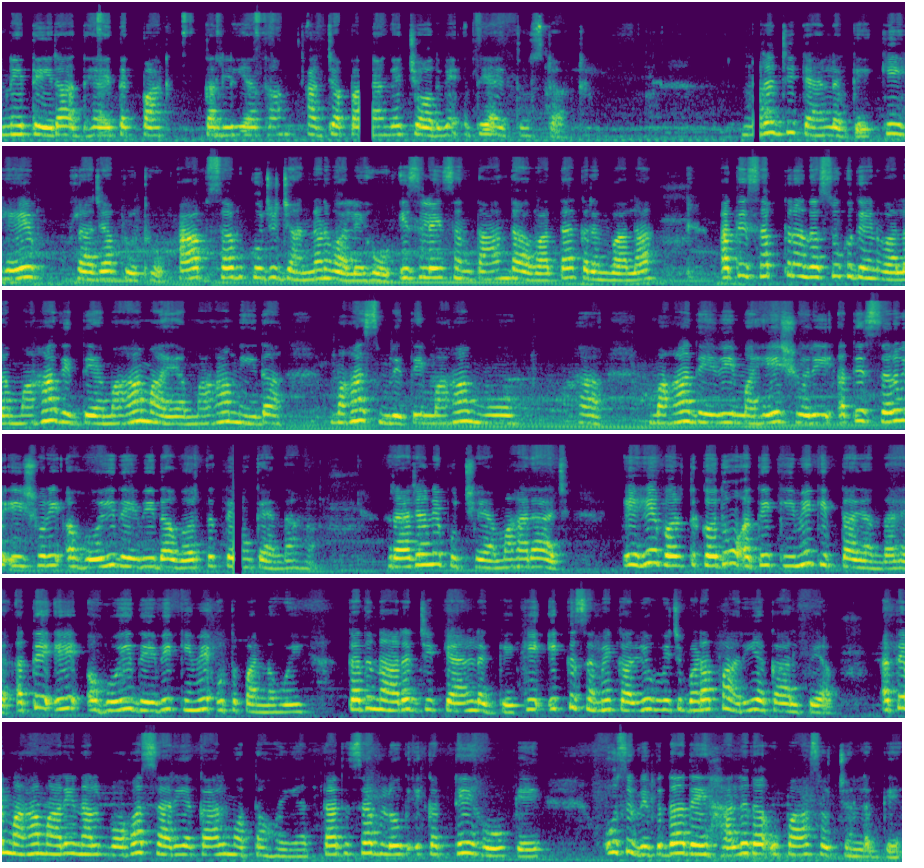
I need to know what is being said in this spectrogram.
ने तेरह अध्याय तक पाठ कर लिया था ਅੱਜ ਆਪਾਂ ਕਰਾਂਗੇ 14ਵੇਂ ਅਧਿਆਇ ਤੋਂ ਸਟਾਰਟ ਨਾਰਦ ਜੀ ਕਹਿਣ ਲੱਗੇ ਕਿ हे ਰਾਜਾ ਪ੍ਰੁਥੂ ਆਪ ਸਭ ਕੁਝ ਜਾਣਨ ਵਾਲੇ ਹੋ ਇਸ ਲਈ ਸੰਤਾਨ ਦਾ ਵਾਅਦਾ ਕਰਨ ਵਾਲਾ ਅਤੇ ਸਭ ਤਰ੍ਹਾਂ ਦਾ ਸੁਖ ਦੇਣ ਵਾਲਾ ਮਹਾਵਿਦਿਆ ਮਹਾਮਾਇਆ ਮਹਾਮੇਧਾ ਮਹਾਸਮ੍ਰਿਤੀ ਮਹਾਮੋਹਾ ਮਹਾਦੇਵੀ ਮਹੇਸ਼ਵਰੀ ਅਤੇ ਸਰਵ ਈਸ਼ਵਰੀ ਅਹੋਈ ਦੇਵੀ ਦਾ ਵਰਤ ਤੈਨੂੰ ਕਹਿੰਦਾ ਹਾਂ। ਰਾਜਾ ਨੇ ਪੁੱਛਿਆ, ਮਹਾਰਾਜ, ਇਹ ਵਰਤ ਕਦੋਂ ਅਤੇ ਕਿਵੇਂ ਕੀਤਾ ਜਾਂਦਾ ਹੈ ਅਤੇ ਇਹ ਅਹੋਈ ਦੇਵੀ ਕਿਵੇਂ ਉਤਪੰਨ ਹੋਈ? ਤਦ ਨਾਰਦ ਜੀ ਕਹਿਣ ਲੱਗੇ ਕਿ ਇੱਕ ਸਮੇਂ ਕਲਯੁਗ ਵਿੱਚ ਬੜਾ ਭਾਰੀ ਅਕਾਲ ਪਿਆ ਅਤੇ ਮਹਾਮਾਰੀ ਨਾਲ ਬਹੁਤ ਸਾਰੀ ਅਕਾਲ ਮੌਤਾਂ ਹੋਈਆਂ। ਤਦ ਸਭ ਲੋਕ ਇਕੱਠੇ ਹੋ ਕੇ ਉਸ ਵਿਪਦਾ ਦੇ ਹੱਲ ਦਾ ਉਪਾਅ ਸੋਚਣ ਲੱਗੇ।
